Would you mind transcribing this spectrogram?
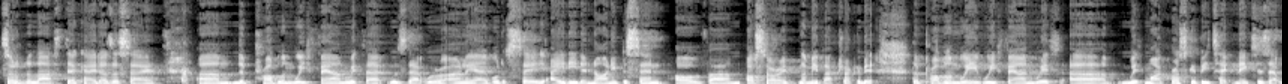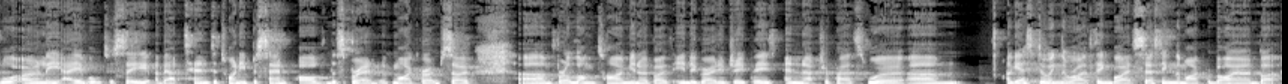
sort of the last decade, as I say. Um, the problem we found with that was that we were only able to see 80 to 90 percent of. Um, oh, sorry, let me backtrack a bit. The problem we we found with uh, with microscopy techniques is that we we're only able to see about 10 to 20 20% of the spread of microbes. So um, for a long time, you know, both integrative GPs and naturopaths were um, I guess doing the right thing by assessing the microbiome, but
